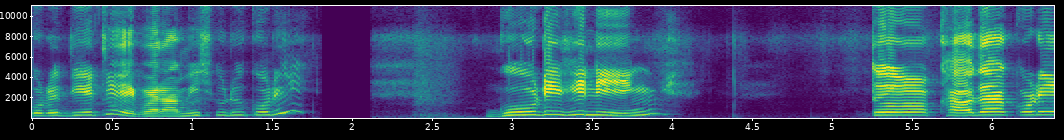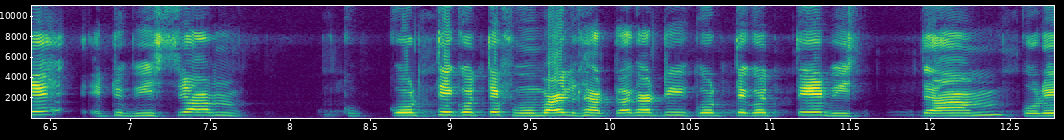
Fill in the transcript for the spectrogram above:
করে দিয়েছে, এবার আমি শুরু করি। গুড ইভিনিং তো খাওয়া দাওয়া করে একটু বিশ্রাম করতে করতে মোবাইল ঘাটাঘাটি করতে করতে বিশ্রাম করে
